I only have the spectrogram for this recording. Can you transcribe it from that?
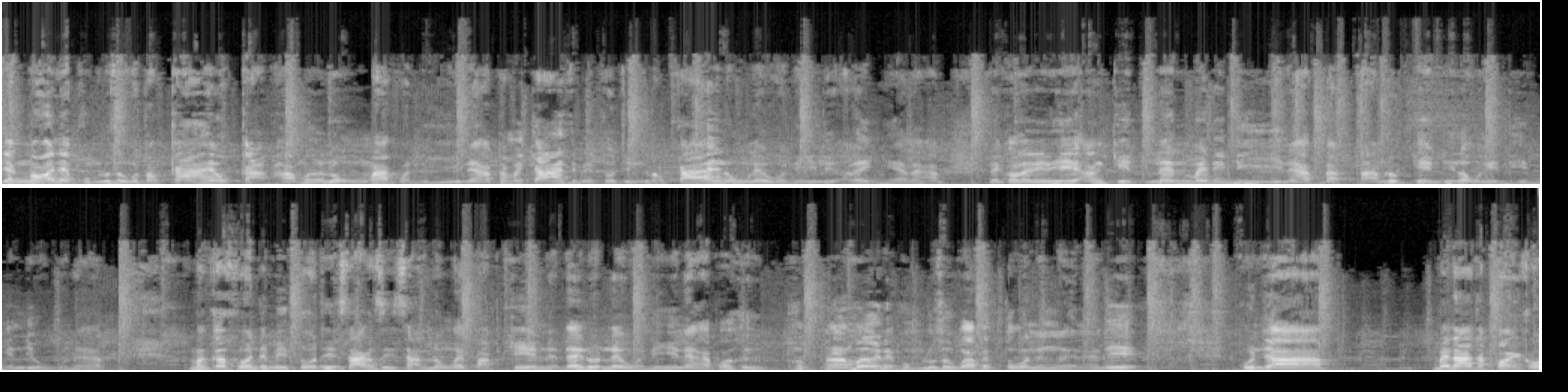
อย่างน้อยเนี่ยผมรู้สึกว่าต้องกล้าให้โอกาสพาเมอร์ลงมากกว่านี้นะครับ ถ้าไม่กล้า 11 ตัวจริงก็ต้องกล้าให้ลงเร็วกว่านี้หรืออะไรอย่างเงี้ยนะครับ ในกรณีที่อังกฤษเล่นไม่ได้ดีนะครับ แบบตามรูปเกมที่เราเห็นเห็นกันอยู่นะครับ มันก็ควรจะมีตัวที่สร้างสีสันลงไปปรับเกมเนี่ยได้รวดเร็วกว่านี้นะครับ ก็คือพาร์เมอร์เนี่ยผมรู้สึกว่าเป็นตัวหนึ่งเลยนะที่คุณจะไม่น่าจะปล่อยเขา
